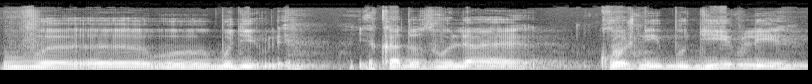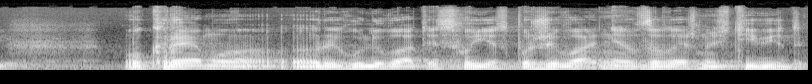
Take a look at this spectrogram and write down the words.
в будівлі, яка дозволяє кожній будівлі окремо регулювати своє споживання в залежності від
